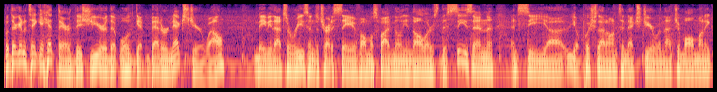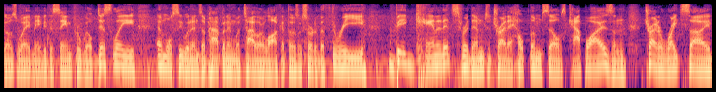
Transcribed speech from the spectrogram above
but they're going to take a hit there this year that will get better next year. Well, maybe that's a reason to try to save almost five million dollars this season and see uh, you know push that on to next year when that Jamal money goes away. Maybe the same for Will Dissly, and we'll see what ends up happening with Tyler Lockett. Those are sort of the three big candidates for them to try to help themselves cap wise and try to right side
